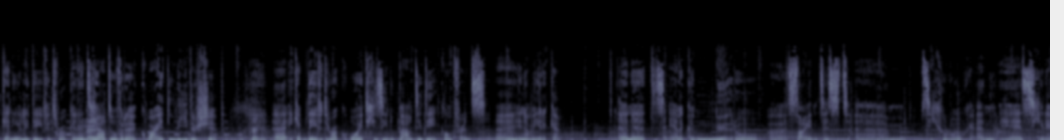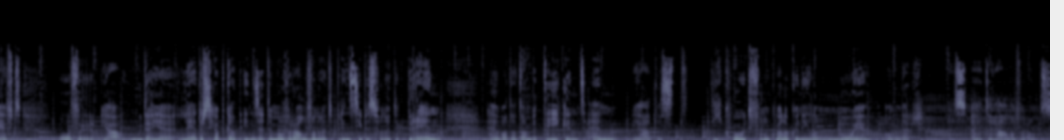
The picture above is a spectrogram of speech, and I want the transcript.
Kennen jullie David Rock? En het nee. gaat over uh, quiet leadership. Okay. Uh, ik heb David Rock ooit gezien op ATD-conference mm. in Amerika. En het is eigenlijk een neuroscientist, um, psycholoog. En hij schrijft over ja, hoe dat je leiderschap kan inzetten, maar vooral vanuit de principes vanuit het brein. En wat dat dan betekent. En ja, dat is, die quote vond ik wel ook een hele mooie om daar eens uit te halen voor ons.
